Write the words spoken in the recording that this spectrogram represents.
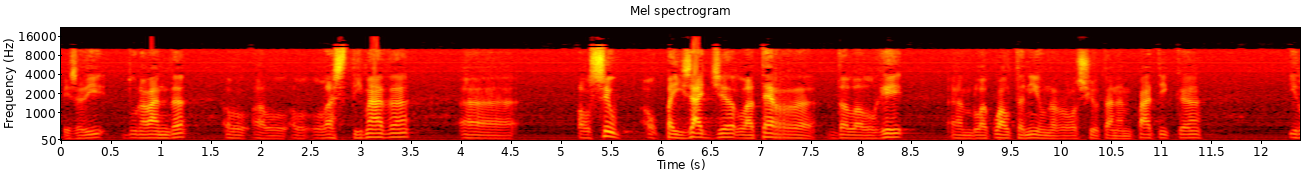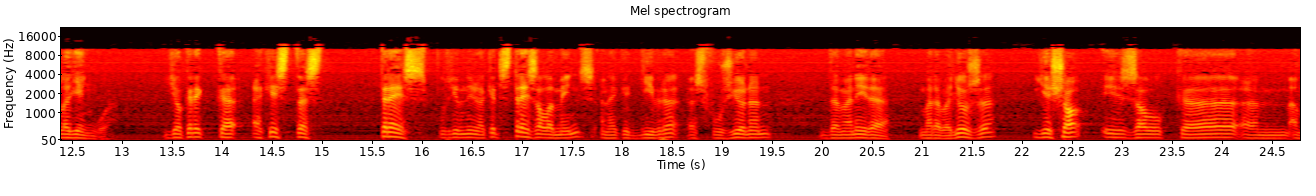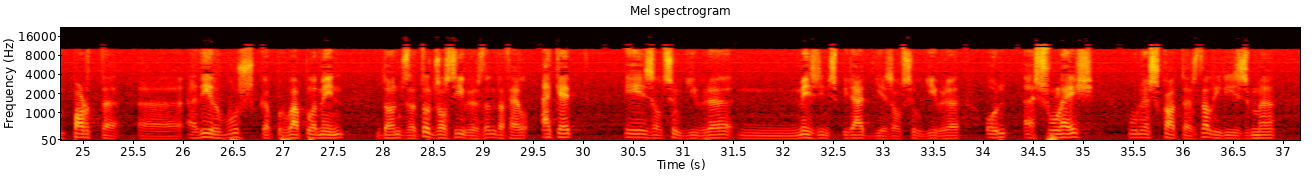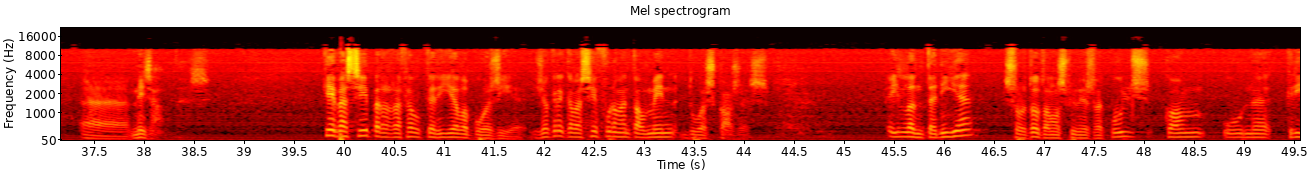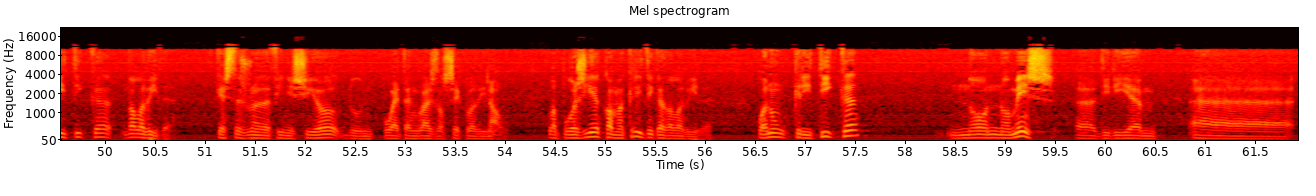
És a dir, d'una banda, l'estimada, eh, el seu el paisatge, la terra de l'Alguer, amb la qual tenia una relació tan empàtica, i la llengua jo crec que aquestes tres, podríem dir, aquests tres elements en aquest llibre es fusionen de manera meravellosa i això és el que em, em porta eh, a dir-vos que probablement doncs, de tots els llibres d'en Rafael aquest és el seu llibre mm, més inspirat i és el seu llibre on assoleix unes cotes de lirisme eh, més altes. Què va ser per a Rafael Caria la poesia? Jo crec que va ser fonamentalment dues coses. Ell l'entenia sobretot en els primers reculls, com una crítica de la vida. Aquesta és una definició d'un poeta anglès del segle XIX. La poesia com a crítica de la vida. Quan un critica, no només, eh, diríem, eh,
